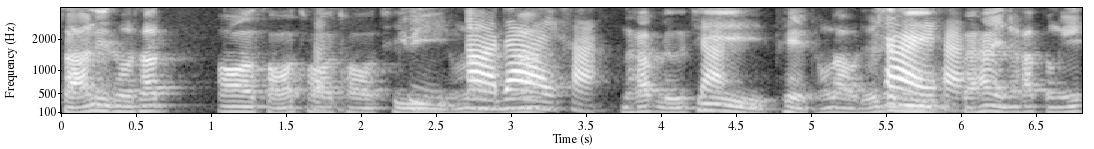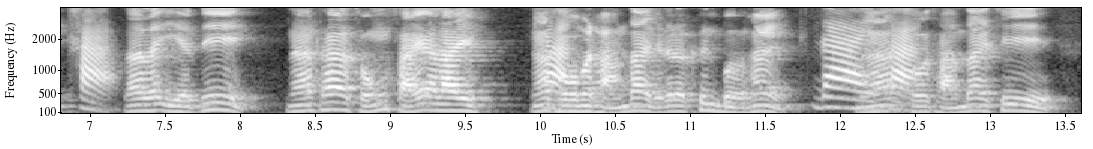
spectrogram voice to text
สถานีโทรทัศน์อสชชทีวีของเราอ่านะได้ค่ะนะครับ หรือที่เพจของเราเดี๋ยวใช่จะมีค่ะไปให้นะครับตรงนี้ค่ะรายละเอียดนี่นะถ้าสงสัยอะไรนะค่ะโทรมาถามได้เดี๋ยวเราขึ้นเบอร์ให้ได้นะค่ะโทรถามได้ที่เอ่อ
